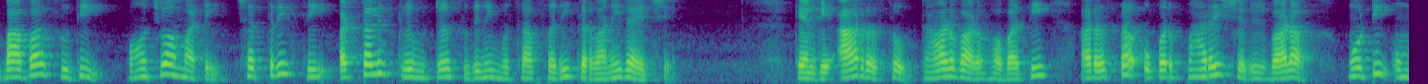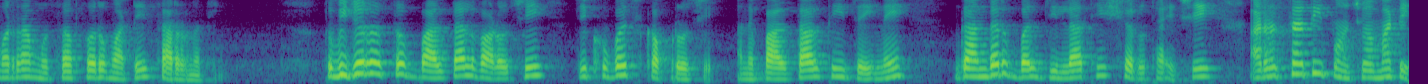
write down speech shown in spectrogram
બાબા સુધી પહોંચવા માટે છત્રીસથી અડતાલીસ કિલોમીટર સુધીની મુસાફરી કરવાની રહે છે. કેમ કે આ રસ્તો ઢાળવાળો હોવાથી આ રસ્તા ઉપર ભારે શરીરવાળા મોટી ઉંમરના મુસાફરો માટે સારો નથી. તો બીજો રસ્તો બાલતાલવાળો છે, જે ખૂબ જ કપરો છે અને બાલતાલથી જઈને ગાંદરબલ જિલ્લાથી શરૂ થાય છે. આ રસ્તાથી પહોંચવા માટે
